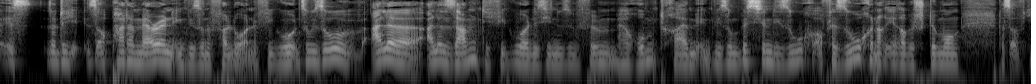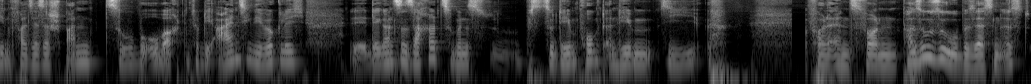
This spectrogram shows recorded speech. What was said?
äh, ist natürlich ist auch Pater Marin irgendwie so eine verlorene Figur und sowieso alle allesamt die Figuren, die sich in diesem Film herumtreiben, irgendwie so ein bisschen die Suche auf der Suche nach ihrer Bestimmung. Das ist auf jeden Fall sehr sehr spannend zu beobachten. Ich glaube, die einzige, die wirklich der ganzen Sache, zumindest bis zu dem Punkt, an dem sie vollends von Pazuzu besessen ist,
